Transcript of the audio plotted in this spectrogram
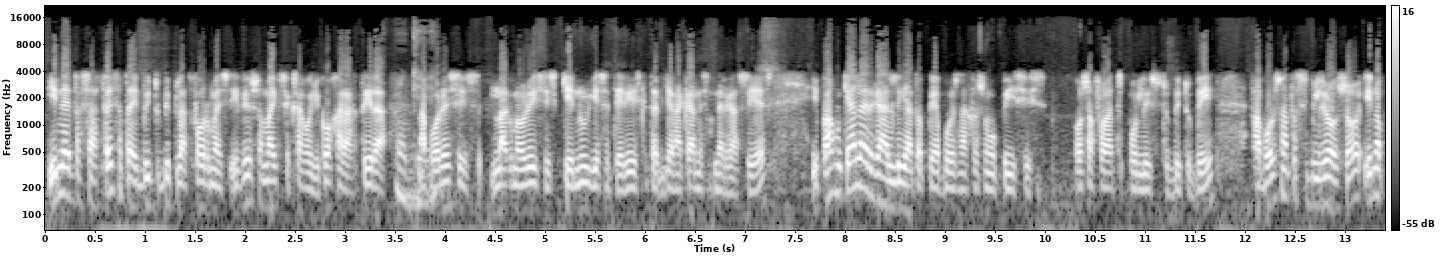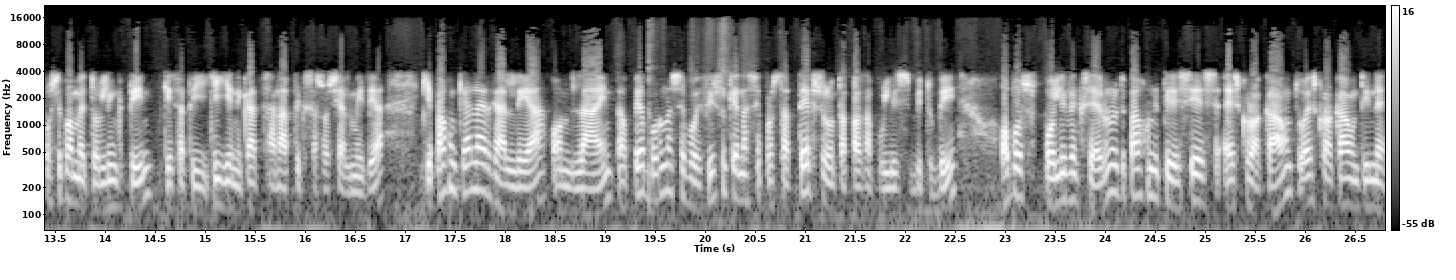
Είναι σαφέστατα οι B2B πλατφόρμες, ιδίως αν έχεις εξαγωγικό χαρακτήρα, να μπορέσεις να γνωρίσεις καινούργιες εταιρείες για να κάνεις συνεργασίες. Υπάρχουν και άλλα εργαλεία τα οποία μπορείς να χρησιμοποιήσεις όσον αφορά τις πωλήσεις του B2B. Θα μπορούσα να τα συμπληρώσω. Είναι όπως είπαμε το LinkedIn και η στρατηγική γενικά της ανάπτυξης στα social media. Και υπάρχουν και άλλα εργαλεία online τα οποία μπορούν να σε βοηθήσουν και να σε προστατεύσουν όταν πας να πουλήσεις B2B. Όπως πολλοί δεν ξέρουν ότι υπάρχουν υπηρεσίες escrow account. Το escrow account είναι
